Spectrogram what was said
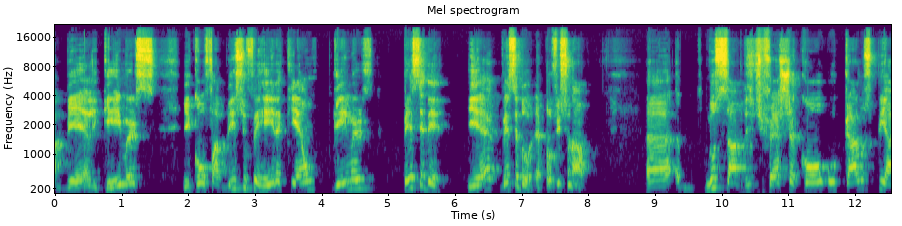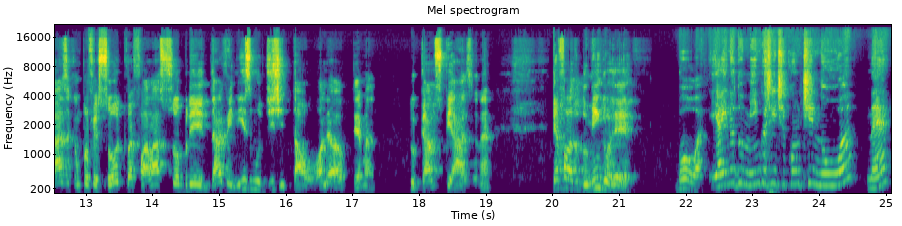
ABL Gamers, e com o Fabrício Ferreira, que é um gamer PCD, e é vencedor, é profissional. Uh, no sábado, a gente fecha com o Carlos Piazza, que é um professor que vai falar sobre darwinismo digital. Olha o tema do Carlos Piazza, né? Quer falar do domingo, Rê? Boa. E aí no domingo a gente continua, né?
